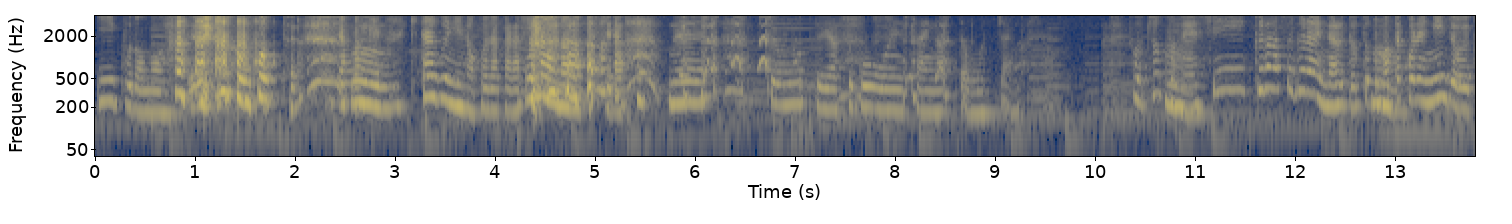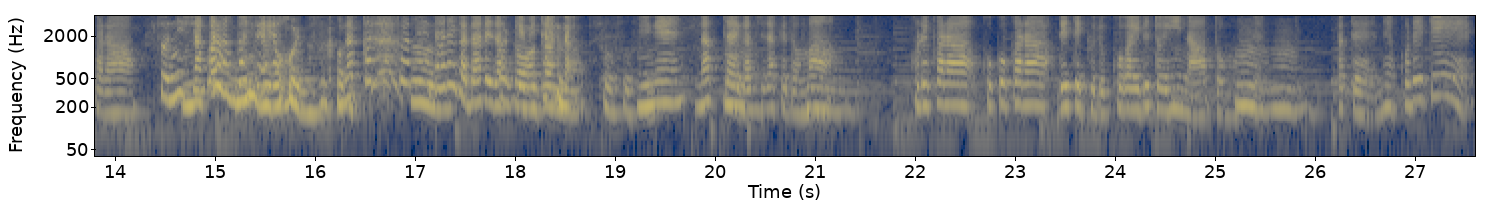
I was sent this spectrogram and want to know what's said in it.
いい子だなって 思って、やっぱ、うん、北国の子だから素直なのかしら。ね。って思っていやすごい応援したいなって思っちゃいました。そうちょっとね、うん。C クラスぐらいになるとちょっとまたこれ人数多いから、そう西クラスなかなかね人数が多いのすごい。なかなかね、うん誰が誰だっけみたいなそうそうそうにねなっちゃいがちだけど、まあこれからここから出てくる子がいるといいなと思うんって、うんだってねこれで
